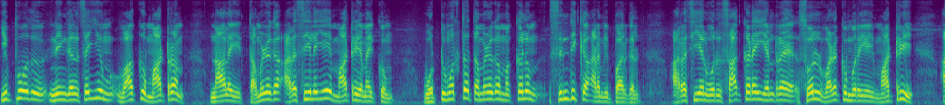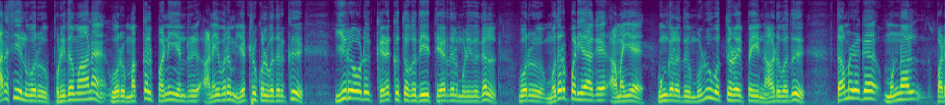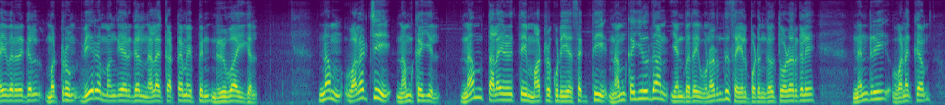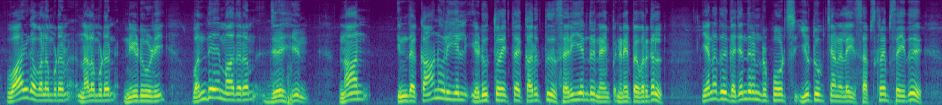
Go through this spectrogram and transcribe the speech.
இப்போது நீங்கள் செய்யும் வாக்கு மாற்றம் நாளை தமிழக அரசியலையே மாற்றியமைக்கும். ஒட்டுமொத்த தமிழக மக்களும் சிந்திக்க ஆரம்பிப்பார்கள். அரசியல் ஒரு சாக்கடை என்ற சொல் வழக்கு முறையை மாற்றி அரசியல் ஒரு புனிதமான ஒரு மக்கள் பணி என்று அனைவரும் ஏற்றுக்கொள்வதற்கு ஈரோடு கிழக்கு தொகுதி தேர்தல் முடிவுகள் ஒரு முதற்படியாக அமைய உங்களது முழு ஒத்துழைப்பை நாடுவது தமிழக முன்னாள் படைவீரர்கள் மற்றும் வீர மங்கையர்கள் நல கட்டமைப்பின் நிர்வாகிகள். நம் வளர்ச்சி நம் கையில் நம் தலையெழுத்தை மாற்றக்கூடிய சக்தி நம் கையில்தான் என்பதை உணர்ந்து செயல்படுங்கள் தோழர்களே. நன்றி வணக்கம். வாழ்க வளமுடன் நலமுடன் நீடூழி. வந்தே மாதரம் ஜெய்ஹிந்த் நான் இந்த காணொலியில் எடுத்துரைத்த கருத்து சரியென்று நினைப்ப நினைப்பவர்கள் எனது கஜேந்திரன் ரிப்போர்ட்ஸ் யூடியூப் சேனலை சப்ஸ்கிரைப் செய்து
